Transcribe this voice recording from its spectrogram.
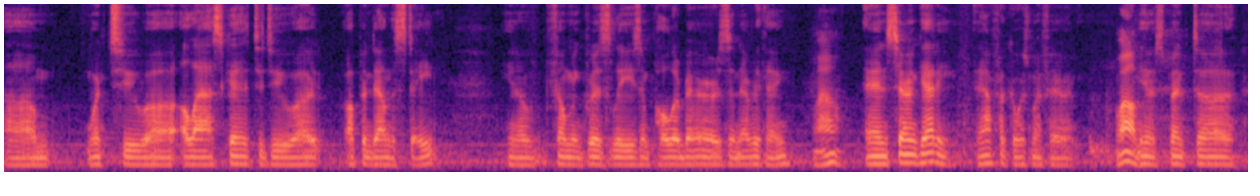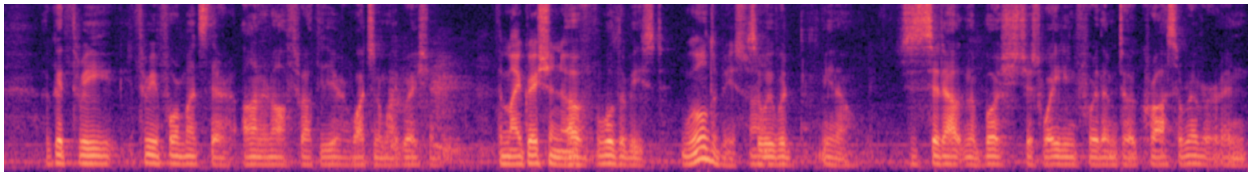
um, went to uh, alaska to do uh, up and down the state you know filming grizzlies and polar bears and everything. Wow. and serengeti in africa was my favorite. Wow. You know, spent uh, a good three three and four months there on and off throughout the year watching the migration. The migration of, of wildebeest. Wildebeest. so we would you know just sit out in the bush just waiting for them to cross a river. And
